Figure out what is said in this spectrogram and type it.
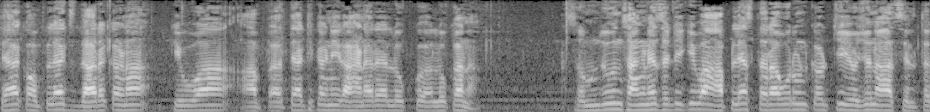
त्या कॉम्प्लेक्स धारकांना किंवा आप- त्या ठिकाणी राहणाऱ्या लोक लोकांना समजून सांगण्यासाठी किंवा आपल्या स्तरावरून कडची योजना असेल तर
